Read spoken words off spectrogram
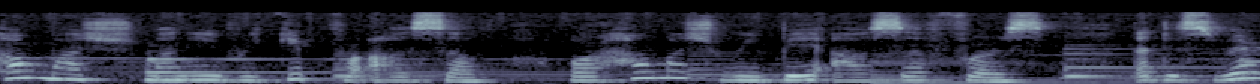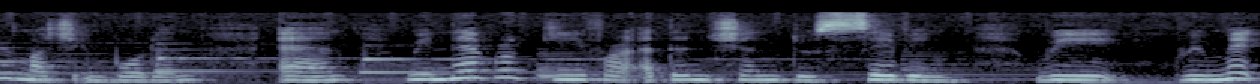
how much money we keep for ourselves or how much we pay ourselves first. That is very much important and we never give our attention to saving. We we make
